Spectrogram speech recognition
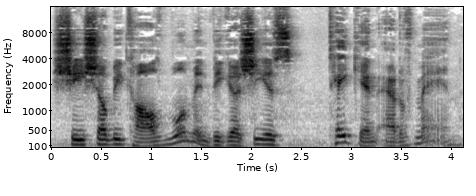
She shall be called woman, because she is taken out of man.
